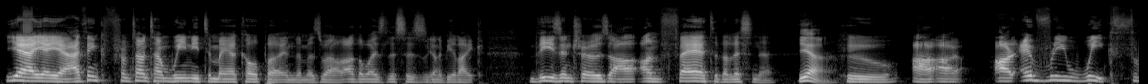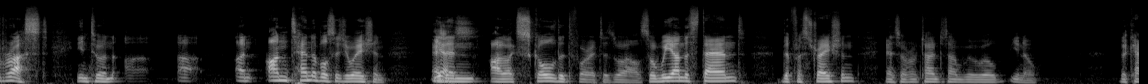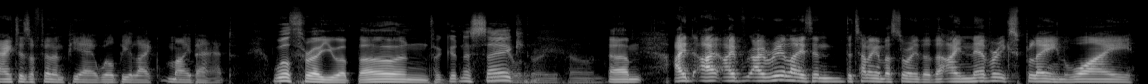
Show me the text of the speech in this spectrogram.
Yeah, yeah, yeah. I think from time to time we need to mea culpa in them as well. Otherwise, listeners are going to be like, these intros are unfair to the listener Yeah, who are are, are every week thrust into an uh, uh, an untenable situation and Yes. then are like scolded for it as well. So we understand the frustration, and so from time to time we will, you know, the characters of Phil and Pierre will be like, "My bad." we'll throw you a bone for goodness Yeah, sake. we'll throw you a bone. um, I, I, I, I realize in the telling of the story though that I never explain why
